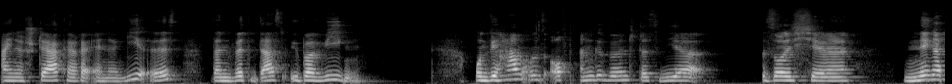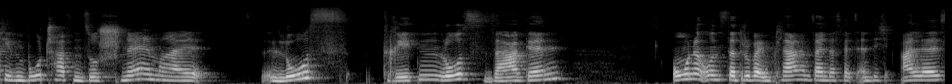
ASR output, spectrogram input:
eine stärkere Energie ist, dann wird das überwiegen. Und wir haben uns oft angewöhnt, dass wir solche negativen Botschaften so schnell mal lostreten, lossagen, ohne uns darüber im Klaren sein, dass letztendlich alles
